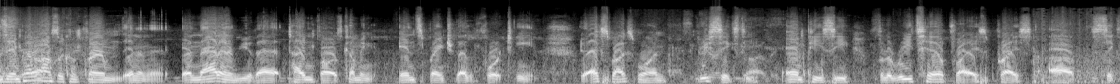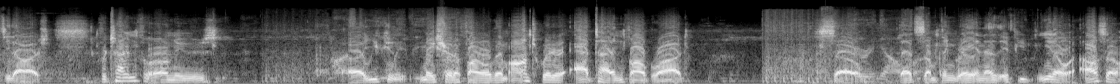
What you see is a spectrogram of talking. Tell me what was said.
Zampella also confirmed in, in that interview that Titanfall is coming in spring 2014 to Xbox One, 360, and PC for the retail price price of $60. For Titanfall news, uh, you can make sure to follow them on Twitter at Titanfall Blog. So that's something great. And if you you know also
